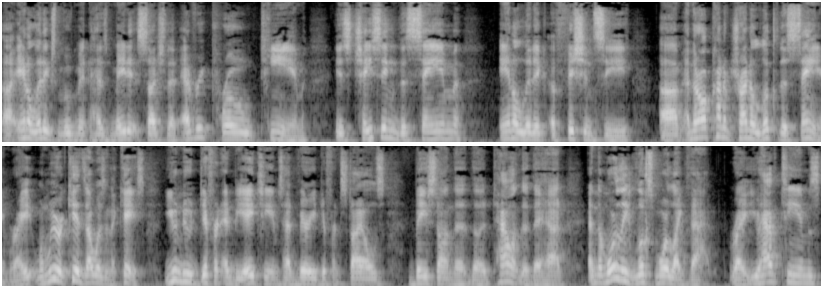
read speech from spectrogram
uh, analytics movement has made it such that every pro team is chasing the same analytic efficiency um, and they're all kind of trying to look the same, right? When we were kids, that wasn't the case. You knew different NBA teams had very different styles based on the, the talent that they had. And the Moore League looks more like that, right? You have teams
